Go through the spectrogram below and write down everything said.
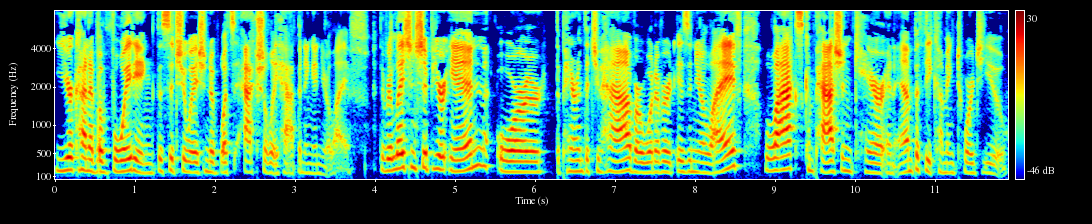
you're kind of avoiding the situation of what's actually happening in your life. The relationship you're in, or the parent that you have, or whatever it is in your life, lacks compassion, care, and empathy coming towards you.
